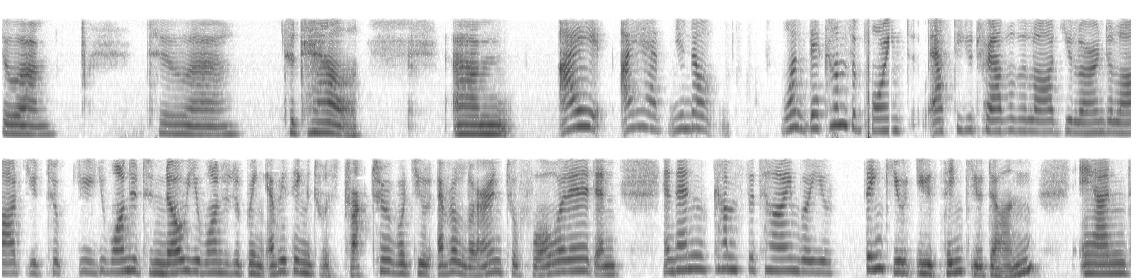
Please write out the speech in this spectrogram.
to um to uh to tell. Um, I I had you know one there comes a point after you traveled a lot you learned a lot you took you you wanted to know you wanted to bring everything into a structure what you ever learned to forward it and and then comes the time where you think you you think you're done and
